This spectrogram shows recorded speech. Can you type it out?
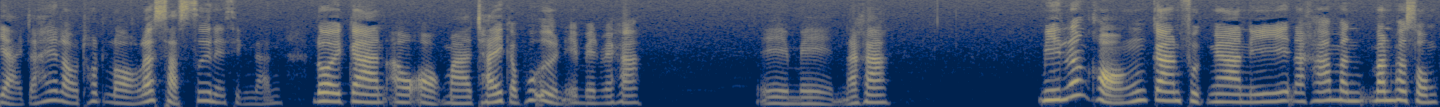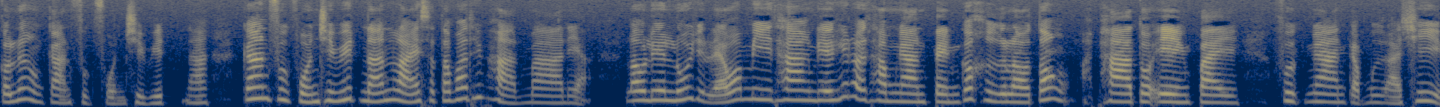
อยากจะให้เราทดลองและสัตย์ซื่อในสิ่งนั้น โดยการเอาออกมาใช้กับผู้อื่นเอเมนไหมคะเอเมนนะคะมีเรื่องของการฝึกงานนี้นะคะมันมันผสมกับเรื่องของการฝึกฝนชีวิตนะการฝึกฝนชีวิตนั้นหลายศตวรรษที่ผ่านมาเนี่ยเราเรียนรู้อยู่แล้วว่ามีทางเดียวที่เราทำงานเป็นก็คือเราต้องพาตัวเองไปฝึกงานกับมืออาชีพ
